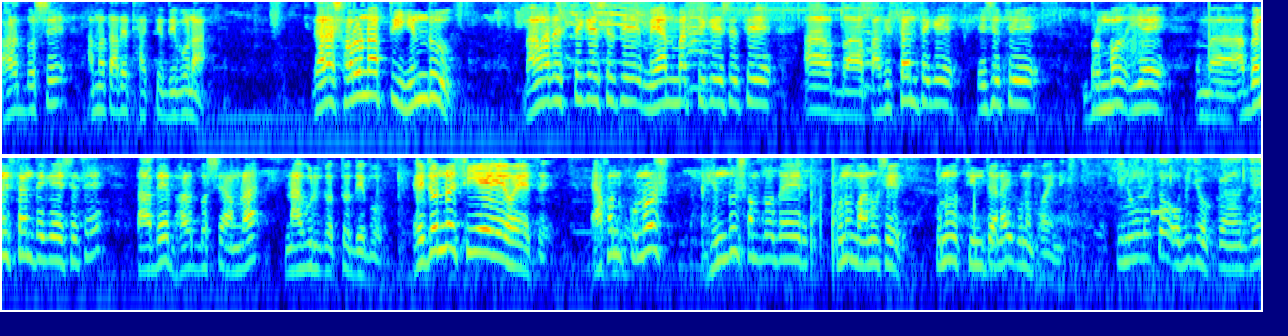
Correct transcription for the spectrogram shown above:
ভারতবর্ষে আমরা তাদের থাকতে দেব না। যারা শরণার্থী, হিন্দু বাংলাদেশ থেকে এসেছে মিয়ানমার থেকে এসেছে পাকিস্তান থেকে এসেছে, ব্রহ্ম ইয়ে আফগানিস্তান থেকে এসেছে, তাদের ভারতবর্ষে আমরা নাগরিকত্ব দেব। এই জন্যই সিএএ হয়েছে। এখন কোনো হিন্দু সম্প্রদায়ের, কোনো মানুষের কোনো চিন্তা নাই, কোনো ভয় নেই। তৃণমূলের তো অভিযোগ যে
